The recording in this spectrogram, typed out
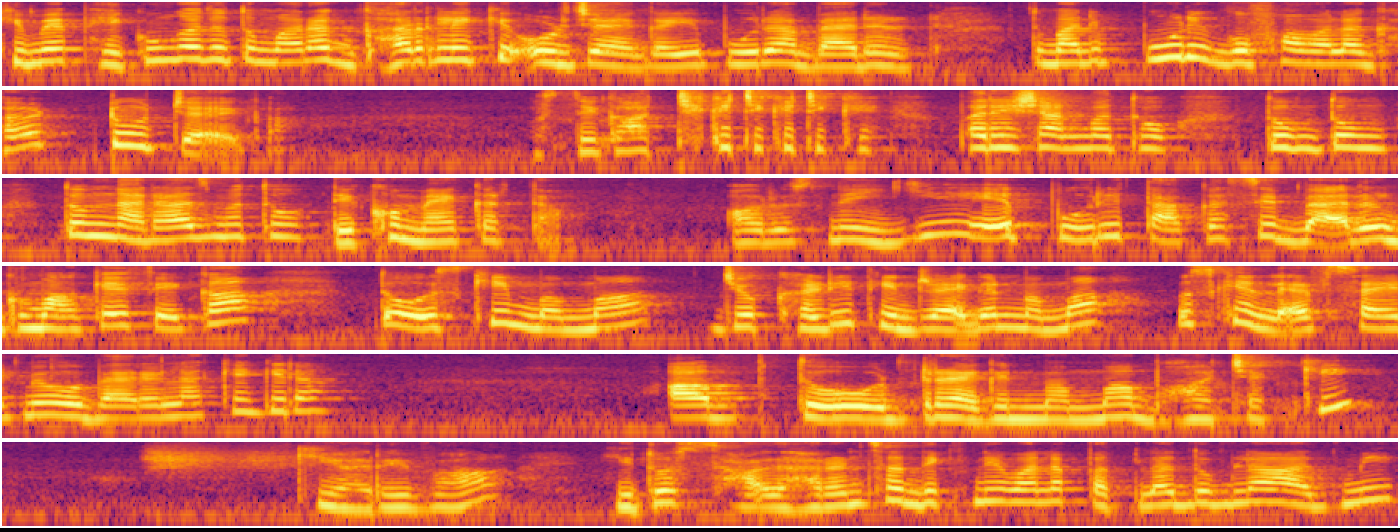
कि मैं फेंकूँगा तो तुम्हारा घर लेके उड़ जाएगा, ये पूरा बैरल तुम्हारी पूरी गुफा वाला घर टूट जाएगा। उसने कहा, ठीक है ठीक है ठीक है, परेशान मत हो, तुम तुम तुम नाराज़ मत हो। देखो, मैं करता हूँ। और उसने ये पूरी ताकत से बैरल घुमा के फेंका तो उसकी मम्मा, जो खड़ी थी ड्रैगन मम्मा, उसके लेफ़्ट साइड में वो बैरल आके गिरा। अब तो ड्रैगन मम्मा बहुत चक्की कि अरे वाह, ये तो साधारण सा दिखने वाला पतला दुबला आदमी,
